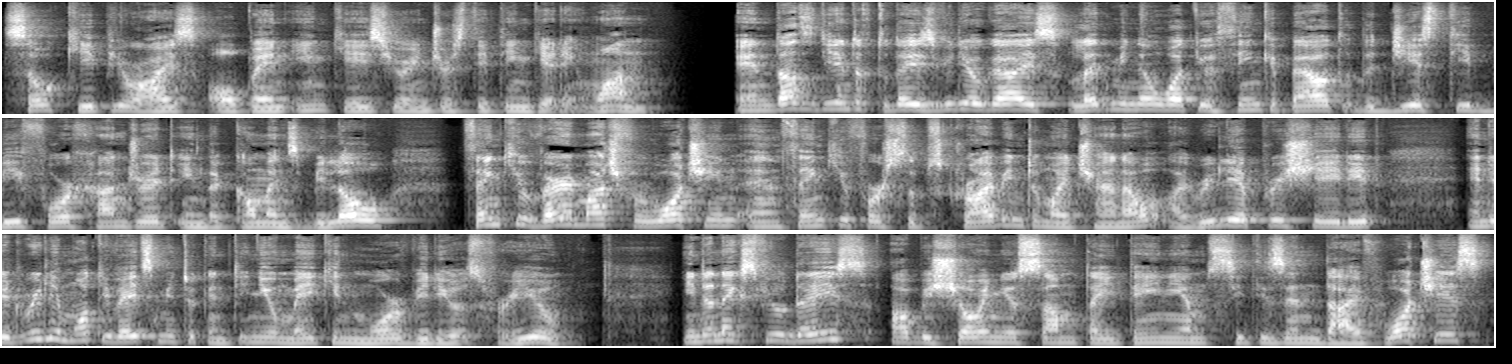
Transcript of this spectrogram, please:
so keep your eyes open in case you're interested in getting one. And that's the end of today's video guys, let me know what you think about the GST B400 in the comments below. Thank you very much for watching and thank you for subscribing to my channel, I really appreciate it and it really motivates me to continue making more videos for you. In the next few days, I'll be showing you some titanium Citizen Dive watches,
